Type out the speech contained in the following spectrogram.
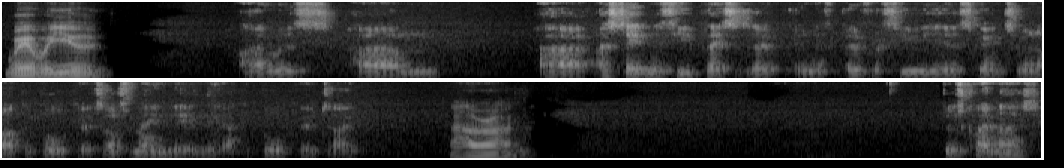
Where were you? I was um, uh, I stayed in a few places o- in a, over a few years, going to an Acapulco. So I was mainly in the Acapulco type. All right. It was quite nice.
